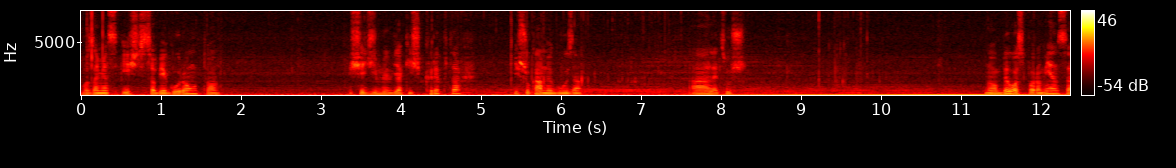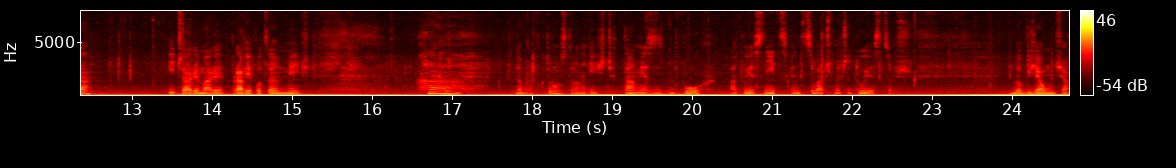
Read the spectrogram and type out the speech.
Bo zamiast iść sobie górą, to siedzimy w jakichś kryptach i szukamy guza. Ale cóż. No, było sporo mięsa i czary mary prawie po całym. Ha. Dobra, w którą stronę iść? Tam jest dwóch, a tu jest nic, więc zobaczmy, czy tu jest coś do wzięcia.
